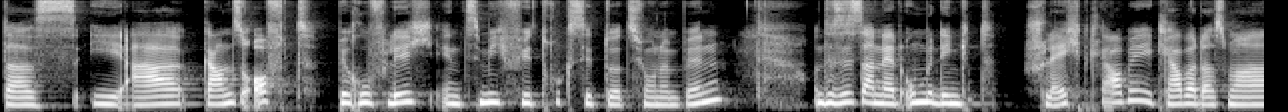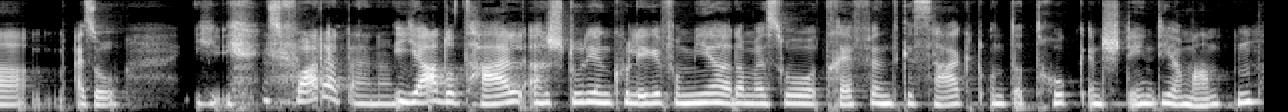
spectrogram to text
dass ich auch ganz oft beruflich in ziemlich viel Drucksituationen bin. Und das ist auch nicht unbedingt schlecht, glaube ich. Ich glaube, dass man, also Es fordert einen. ja, total. Ein Studienkollege von mir hat einmal so treffend gesagt, unter Druck entstehen Diamanten.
